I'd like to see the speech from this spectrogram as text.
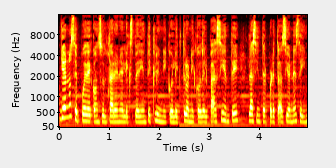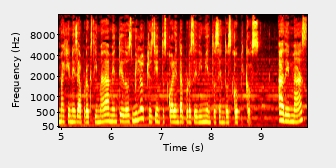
ya no se puede consultar en el expediente clínico electrónico del paciente las interpretaciones e imágenes de aproximadamente 2.840 procedimientos endoscópicos. Además,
